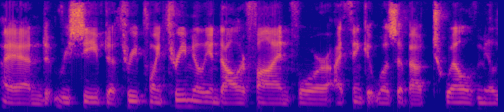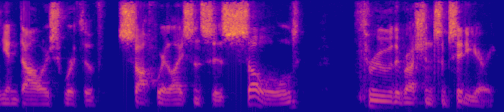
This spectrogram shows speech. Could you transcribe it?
and received a $3.3 million fine for, I think it was about $12 million worth of software licenses sold through the Russian subsidiary.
